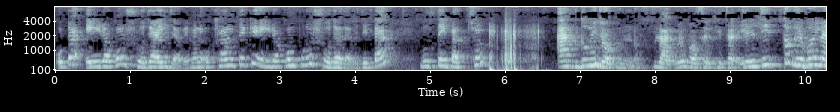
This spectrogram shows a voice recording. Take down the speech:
ওটা এই রকম সোজাই যাবে। মানে ওখান থেকে এই রকম পুরো সোজা যাবে, যেটা বুঝতেই পারছ? একদমই জঘন্য লাগবে বসের আর এলজির তো ভেবই না,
